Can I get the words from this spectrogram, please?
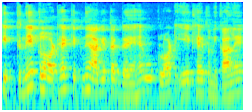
कितने क्लॉट है, कितने आगे तक गए हैं, वो क्लॉट एक है तो निकालें,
